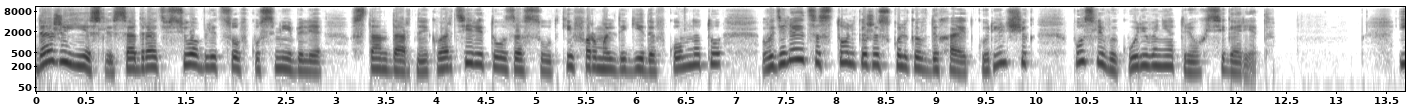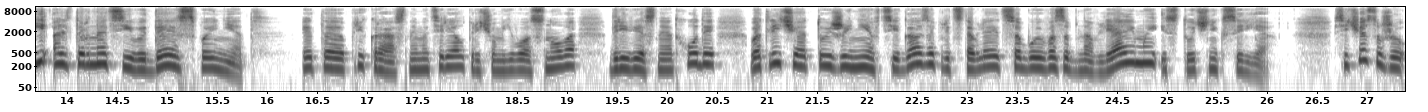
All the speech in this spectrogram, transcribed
даже если содрать всю облицовку с мебели в стандартной квартире, то за сутки формальдегида в комнату выделяется столько же, сколько вдыхает курильщик после выкуривания трех сигарет. И альтернативы ДСП нет. Это прекрасный материал, причем его основа, древесные отходы, в отличие от той же нефти и газа, представляет собой возобновляемый источник сырья. Сейчас уже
